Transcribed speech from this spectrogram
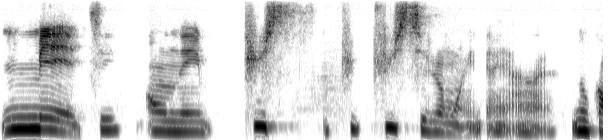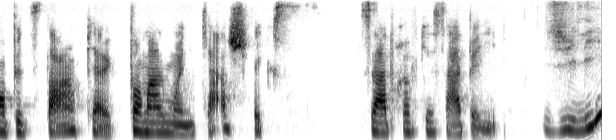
Mais, tu sais, on est plus, plus, plus si loin derrière nos compétiteurs, puis avec pas mal moins de cash. Fait que c'est la preuve que ça a payé. Julie?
